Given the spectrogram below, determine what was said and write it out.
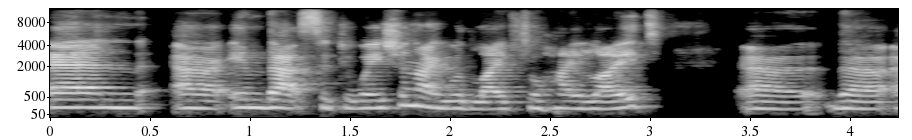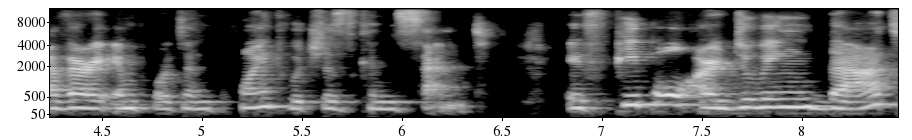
And uh, in that situation, I would like to highlight uh, the, a very important point, which is consent. If people are doing that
